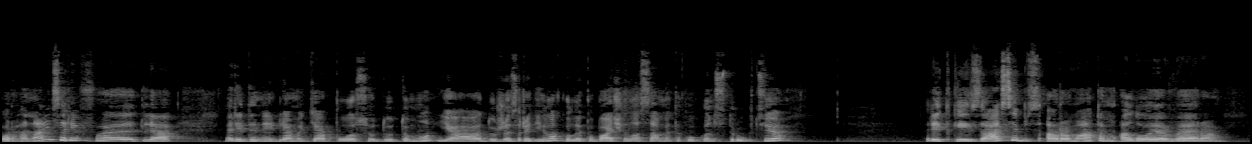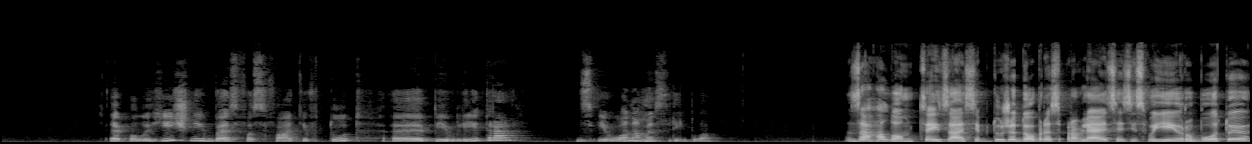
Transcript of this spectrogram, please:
органайзерів е, для рідини для миття посуду, тому я дуже зраділа, коли побачила саме таку конструкцію. Рідкий засіб з ароматом алоє вера. Екологічний, без фосфатів. Тут е, пів літра з іонами срібла. Загалом цей засіб дуже добре справляється зі своєю роботою.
